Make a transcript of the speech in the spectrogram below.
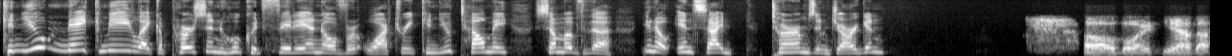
Can you make me like a person who could fit in over at Watry? Can you tell me some of the, you know, inside terms and jargon? Oh boy, yeah. The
